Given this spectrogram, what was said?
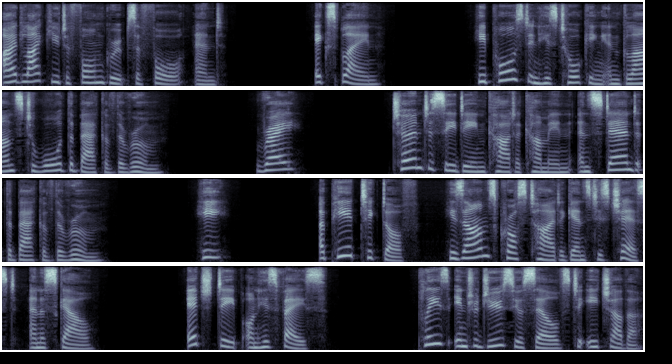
I'd like you to form groups of four and explain. He paused in his talking and glanced toward the back of the room. Ray turned to see Dean Carter come in and stand at the back of the room. He appeared ticked off, his arms crossed tight against his chest and a scowl etched deep on his face. Please introduce yourselves to each other.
